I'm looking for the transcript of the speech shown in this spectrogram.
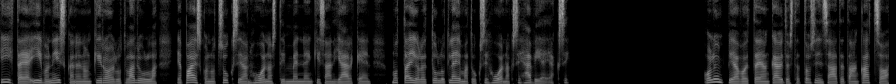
Hiihtäjä Iivo Niskanen on kiroillut ladulla ja paiskonut suksiaan huonosti menneen kisan jälkeen, mutta ei ole tullut leimatuksi huonoksi häviäjäksi. Olympiavoittajan käytöstä tosin saatetaan katsoa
